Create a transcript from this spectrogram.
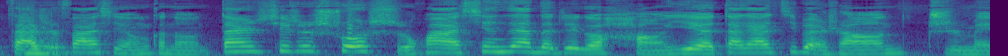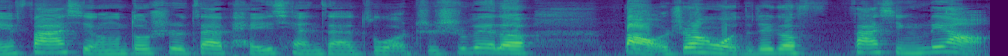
杂志发行可能，但是其实说实话，现在的这个行业，大家基本上纸媒发行都是在赔钱在做，只是为了保证我的这个发行量。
